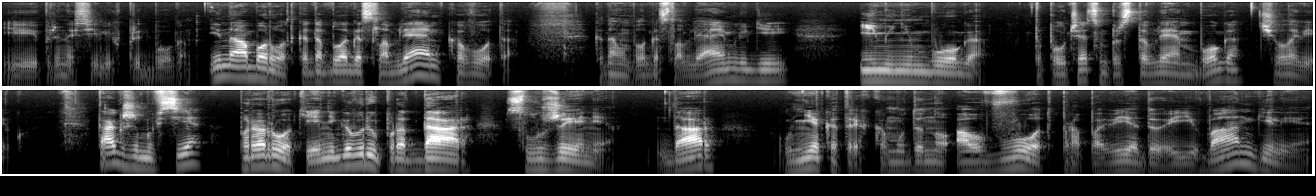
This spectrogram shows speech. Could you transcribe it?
и приносили их пред Богом. И наоборот, когда благословляем кого-то, когда мы благословляем людей именем Бога, то получается мы представляем Бога человеку. Также мы все пророки. Я не говорю про дар служения. Дар – у некоторых кому дано, а вот проповедуя Евангелие,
